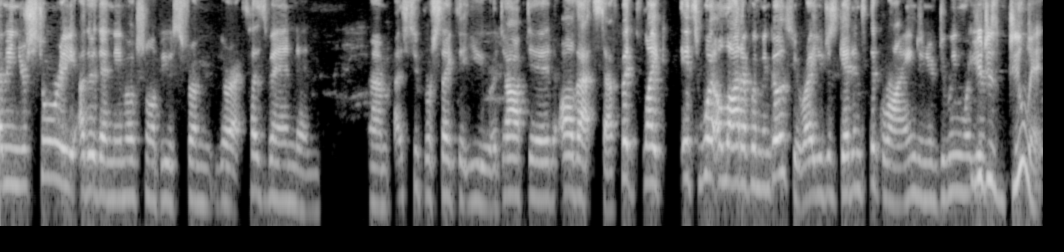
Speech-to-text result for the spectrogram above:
i mean your story other than the emotional abuse from your ex-husband and um, a super psych that you adopted all that stuff but like it's what a lot of women go through right you just get into the grind and you're doing what you just do it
